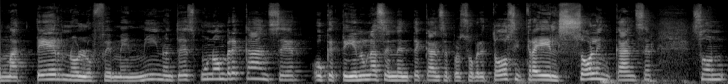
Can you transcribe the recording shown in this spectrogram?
materno, lo femenino. Entonces, un hombre cáncer, o que tiene un ascendente cáncer, pero sobre todo si trae el sol en cáncer, son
